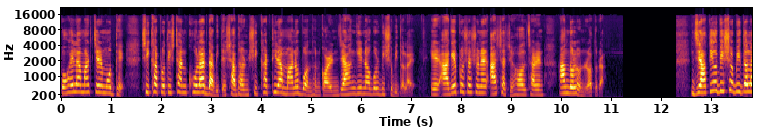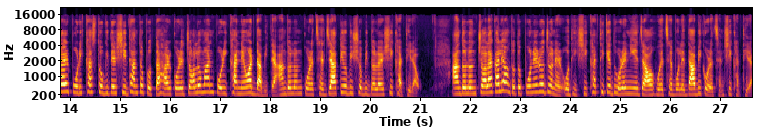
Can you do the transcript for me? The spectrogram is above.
পহেলা মার্চের মধ্যে শিক্ষা প্রতিষ্ঠান খোলার দাবিতে সাধারণ শিক্ষার্থীরা মানববন্ধন করেন জাহাঙ্গীরনগর বিশ্ববিদ্যালয়ে। এর আগে প্রশাসনের আশ্বাসে হল ছাড়েন আন্দোলনরতরা। জাতীয় বিশ্ববিদ্যালয়ের পরীক্ষা স্থগিতের সিদ্ধান্ত প্রত্যাহার করে চলমান পরীক্ষা নেওয়ার দাবিতে আন্দোলন করেছে জাতীয় বিশ্ববিদ্যালয়ের শিক্ষার্থীরাও। আন্দোলন চলাকালে অন্তত পনেরো জনের অধিক শিক্ষার্থীকে ধরে নিয়ে যাওয়া হয়েছে বলে দাবি করেছেন শিক্ষার্থীরা।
